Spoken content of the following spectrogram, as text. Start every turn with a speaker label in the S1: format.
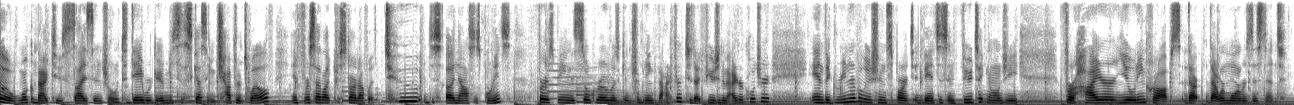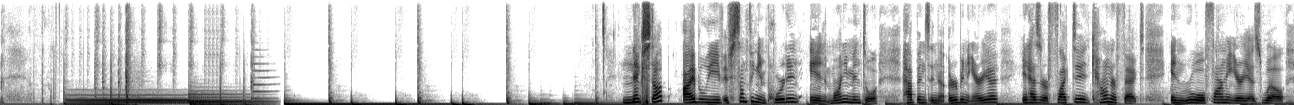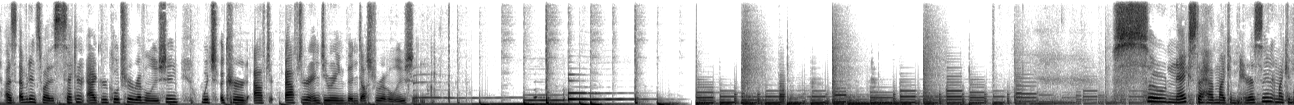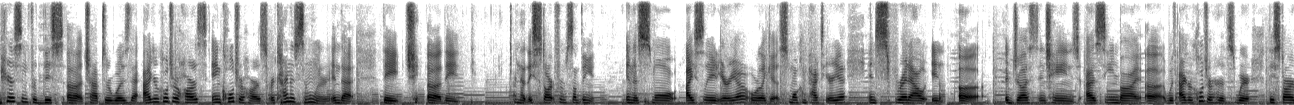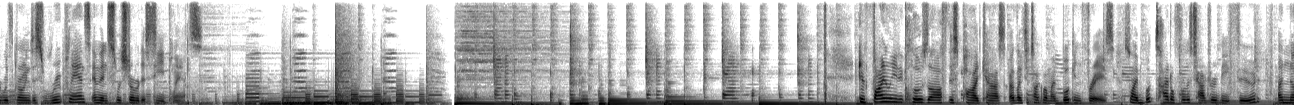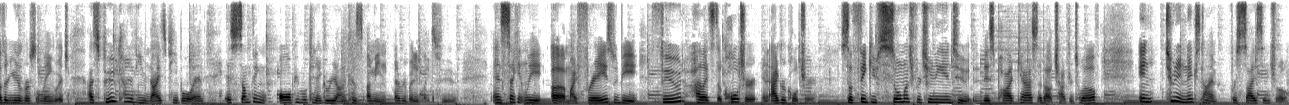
S1: Hello, welcome back to Sci Central. Today we're going to be discussing Chapter 12, and first I'd like to start off with two analysis points. First, being the Silk Road was a contributing factor to the diffusion of agriculture, and the Green Revolution sparked advances in food technology for higher yielding crops that, that were more resistant. Next up, I believe if something important and monumental happens in an urban area, it has a reflected counter effect in rural farming area as well, as evidenced by the second agricultural revolution, which occurred after, after and during the Industrial Revolution. So next, I have my comparison, and my comparison for this uh, chapter was that agricultural hearths and culture hearths are kind of similar in that they ch- uh, they and that they start from something in a small isolated area or like a small compact area and spread out and uh, adjust and change as seen by uh, with agriculture hearths where they started with growing just root plants and then switched over to seed plants. And finally, to close off this podcast, I'd like to talk about my book and phrase. So, my book title for this chapter would be Food, Another Universal Language, as food kind of unites people and is something all people can agree on because, I mean, everybody likes food. And secondly, uh, my phrase would be Food highlights the culture and agriculture. So, thank you so much for tuning in to this podcast about Chapter 12, and tune in next time for Sci Central.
